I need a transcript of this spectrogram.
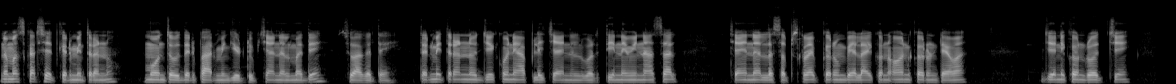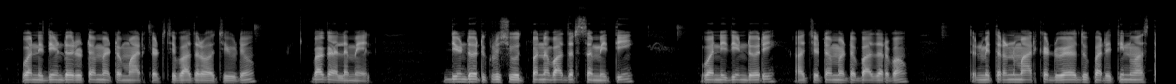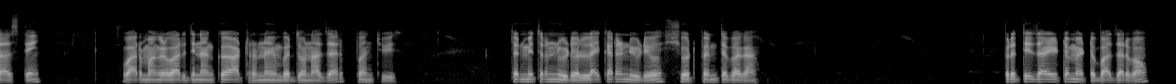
नमस्कार शेतकरी मित्रांनो मोहन चौधरी फार्मिंग यूट्यूब चॅनलमध्ये स्वागत आहे. तर मित्रांनो जे कोणी आपल्या चॅनलवरती नवीन असाल चॅनलला सबस्क्राईब करून बेल आयकॉन ऑन करून ठेवा. जेणेकरून रोजचे वनी दिंडोरी टोमॅटो मार्केटचे बाजारभावाचे व्हिडिओ बघायला मिळेल. दिंडोरी कृषी उत्पन्न बाजार समिती वनी दिंडोरी आजचे टोमॅटो बाजारभाव. तर मित्रांनो मार्केट वेळ दुपारी तीन वाजता असते. वार मंगळवार दिनांक अठरा नोव्हेंबर दोन हजार पंचवीस. तर मित्रांनो व्हिडिओ लाईक करा आणि व्हिडिओ शेवटपर्यंत बघा. प्रति जाळी टोमॅटो बाजारभाव.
